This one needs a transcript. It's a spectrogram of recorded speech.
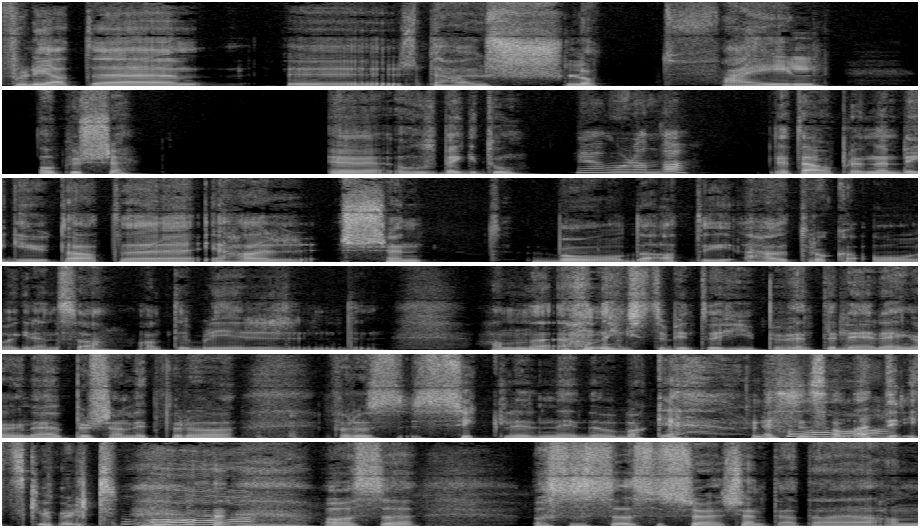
fordi at øh, det har jo slått feil å pushe øh, hos begge to. Ja, hvordan da? Dette har jeg opplevd med begge gutta, at øh, jeg har skjønt både at de har tråkka over grensa, at de blir han, han yngste begynte å hyperventilere en gang da jeg pusha han litt for å, for å sykle nedoverbakke. For det syns han er dritskummelt. Og så, og så, så, så, skjønte jeg at han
